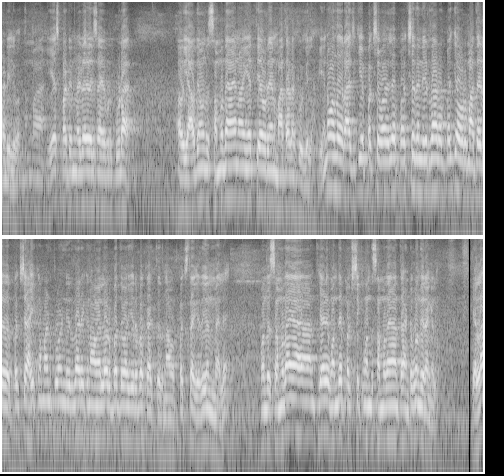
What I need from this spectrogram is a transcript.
ಮಾಡಿಲ್ಲ ಇವತ್ತು. ನಮ್ಮ ಎ ಎಸ್ ಪಾಟೀಲ್ ನಡಹಳ್ಳಿ ಸಾಹೇಬರು ಕೂಡ ಅವು ಯಾವುದೇ ಒಂದು ಸಮುದಾಯನ ಎತ್ತಿ ಅವ್ರೇನು ಮಾತಾಡೋಕೆ ಹೋಗಿಲ್ಲ. ಏನೋ ಒಂದು ರಾಜಕೀಯ ಪಕ್ಷವಾಗ ಪಕ್ಷದ ನಿರ್ಧಾರದ ಬಗ್ಗೆ ಅವರು ಮಾತಾಡಿದ್ದಾರೆ ಪಕ್ಷ ಹೈಕಮಾಂಡ್ ತೊಗೊಂಡು ನಿರ್ಧಾರಕ್ಕೆ ನಾವೆಲ್ಲರೂ ಬದ್ಧವಾಗಿರ್ಬೇಕಾಗ್ತದೆ. ನಾವು ಪಕ್ಷದಾಗ ಇದೇನ ಮೇಲೆ ಒಂದು ಸಮುದಾಯ ಅಂತ ಹೇಳಿ ಒಂದೇ ಪಕ್ಷಕ್ಕೆ ಒಂದು ಸಮುದಾಯ ಅಂತ ಅಂಟ್ಕೊಂಡಿರಂಗಿಲ್ಲ. ಎಲ್ಲ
